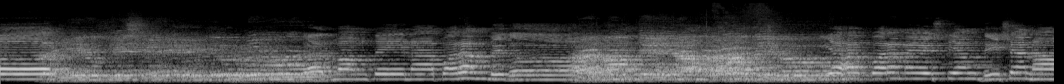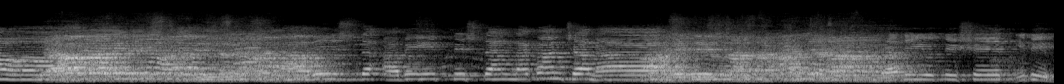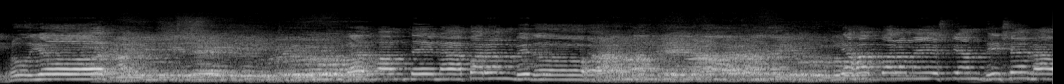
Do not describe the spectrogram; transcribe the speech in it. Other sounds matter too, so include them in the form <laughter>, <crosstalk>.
विदो यः परमेष्ट्यं धिषणो अभिष्ट अभितिष्ठन्न काञ्चन। तेन परं विदो। यः परमेष्ट्यं धिषणो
